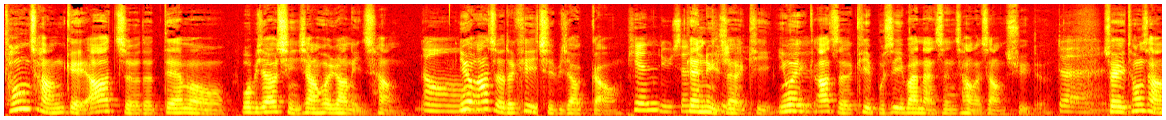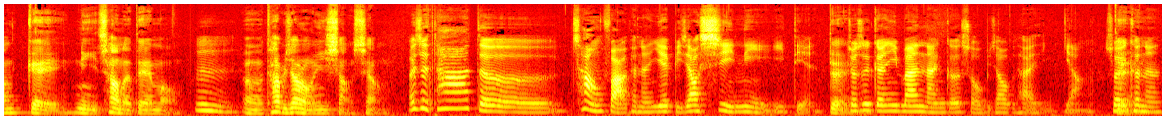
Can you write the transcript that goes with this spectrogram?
通常给阿哲的 demo，我比较倾向会让你唱哦，因为阿哲的 key 其实比较高，偏女生偏女生的 key，因为阿哲的 key 不是一般男生唱得上去的。对，所以通常给你唱的 demo，嗯，呃，他比较容易想象。而且他的唱法可能也比较细腻一点，对，就是跟一般男歌手比较不太一样，所以可能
